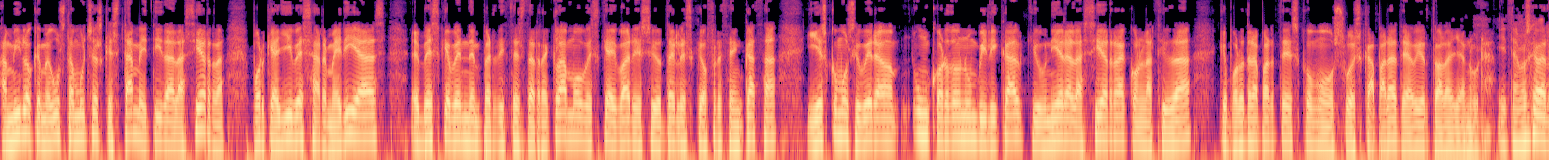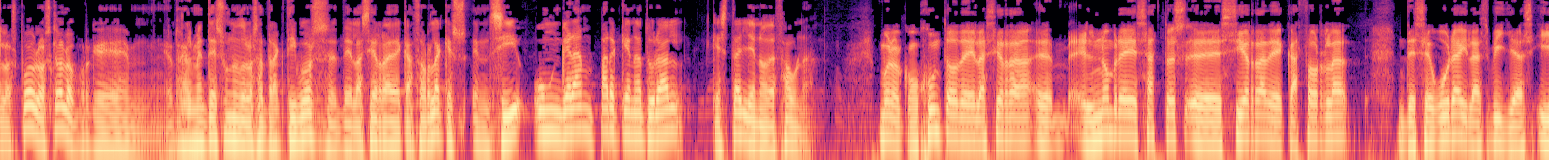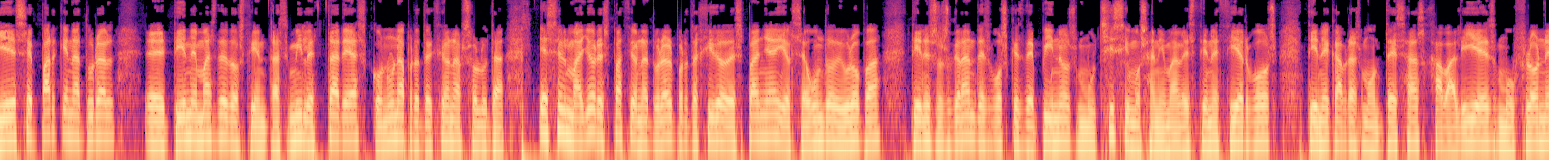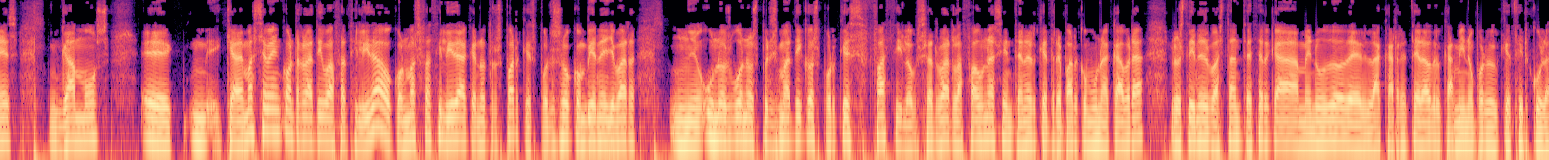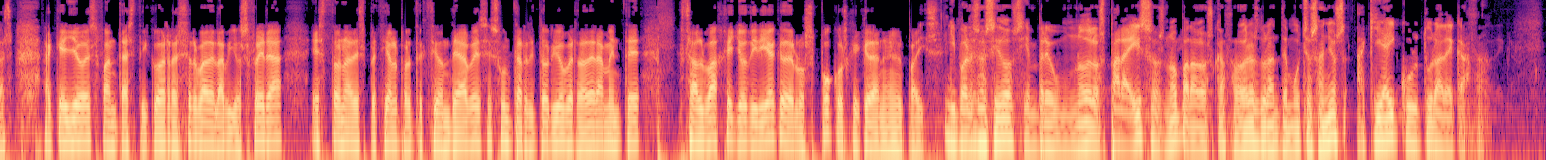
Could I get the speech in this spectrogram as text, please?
a mí lo que me gusta mucho es que está metida la sierra, porque allí ves armerías, eh, ves que venden perdices de reclamo, ves que hay bares y hoteles que ofrecen caza y es como si hubiera un cordón umbilical que uniera la sierra con la ciudad, que por otra parte es como su escaparate abierto a la llanura. Y tenemos que ver los pueblos, claro, porque realmente es uno de los atractivos de la sierra de Cazorla, que es en sí un gran parque natural que está lleno de fauna. Bueno, el conjunto de la sierra, eh, el nombre exacto es eh, Sierra de Cazorla de Segura y Las Villas. Y ese parque natural eh, tiene más de 200.000 hectáreas con una protección absoluta. Es el mayor espacio natural protegido de España y el segundo de Europa. Tiene esos grandes bosques de pinos, muchísimos animales. Tiene ciervos, tiene cabras montesas, jabalíes, muflones, gamos, eh, que además se ven con relativa facilidad o con más facilidad que en otros parques. Por eso conviene llevar mm, unos buenos prismáticos porque es fácil observar la fauna sin tener que trepar como una cabra. Los tienes bastante cerca a menudo de la carretera o del camino por el que circulas. Aquello es fantástico, es reserva de la biosfera, es zona de especial protección de aves, es un territorio verdaderamente salvaje, yo diría que de los pocos que quedan en el país. Y por eso ha sido siempre uno de los paraísos, ¿no? Para los cazadores durante muchos años. Aquí hay cultura de caza.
